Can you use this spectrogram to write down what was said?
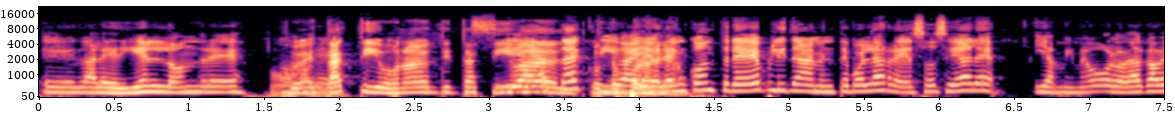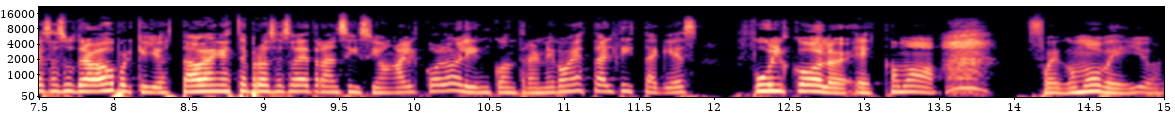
eh, galería en Londres. Oh. Está activa, es una artista Sí, activa. ella está activa. Yo la encontré literalmente por las redes sociales y a mí me voló la cabeza su trabajo porque yo estaba en este proceso de transición al color y encontrarme con esta artista que es full color es como fue como bello.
